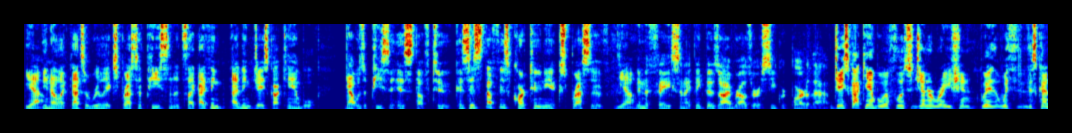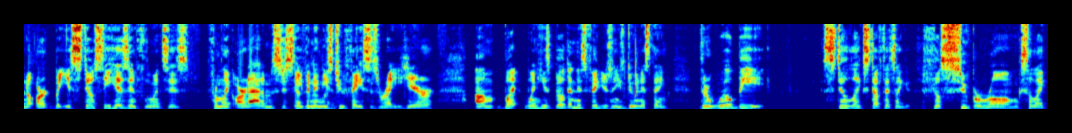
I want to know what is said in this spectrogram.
Yeah. you know, like that's a really expressive piece, and it's like I think I think J. Scott Campbell that was a piece of his stuff too, because his stuff is cartoony, expressive Yeah. in the face, and I think those eyebrows are a secret part of that. J. Scott Campbell influenced a generation with with this kind of art, but you still see his influences from like Art Adams, just even in these two faces right here. Um, but when he's building his figures and he's doing his thing, there will be still like stuff that's like feels super wrong. So like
